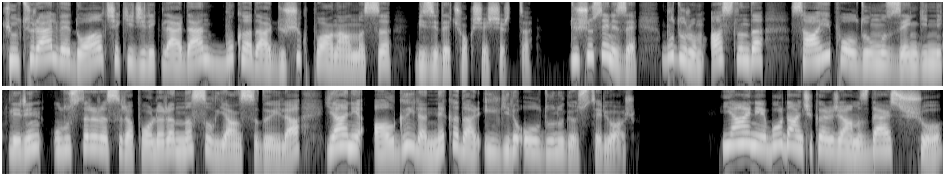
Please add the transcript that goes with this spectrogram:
kültürel ve doğal çekiciliklerden bu kadar düşük puan alması bizi de çok şaşırttı. Düşünsenize bu durum aslında sahip olduğumuz zenginliklerin uluslararası raporlara nasıl yansıdığıyla yani algıyla ne kadar ilgili olduğunu gösteriyor. Yani buradan çıkaracağımız ders şu,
